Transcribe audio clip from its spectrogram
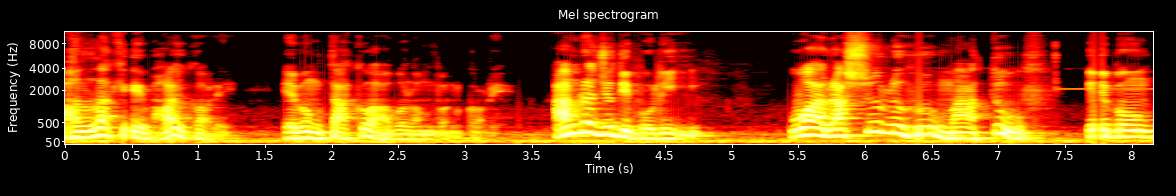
আল্লাহকে ভয় করে এবং তাকেও অবলম্বন করে। আমরা যদি বলি ওয়া রাসুলুহু মাতুফ এবং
